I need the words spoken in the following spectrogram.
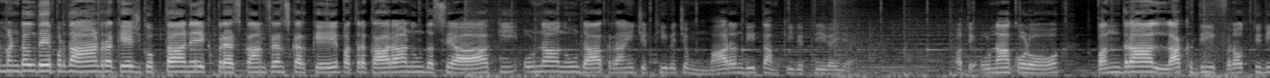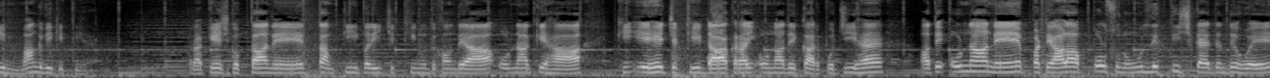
ਮੰਡਲ ਦੇ ਪ੍ਰਧਾਨ ਰਕੇਸ਼ ਗੁਪਤਾ ਨੇ ਇੱਕ ਪ੍ਰੈਸ ਕਾਨਫਰੰਸ ਕਰਕੇ ਪੱਤਰਕਾਰਾਂ ਨੂੰ ਦੱਸਿਆ ਕਿ ਉਹਨਾਂ ਨੂੰ ਡਾਕ ਰਾਹੀਂ ਚਿੱਠੀ ਵਿੱਚ ਮਾਰਨ ਦੀ ਧਮਕੀ ਦਿੱਤੀ ਗਈ ਹੈ ਅਤੇ ਉਹਨਾਂ ਕੋਲੋਂ 15 ਲੱਖ ਦੀ ਫਰੌਤੀ ਦੀ ਮੰਗ ਵੀ ਕੀਤੀ ਹੈ। ਰਾਕੇਸ਼ ਗੁਪਤਾ ਨੇ ਧਮਕੀ ਭਰੀ ਚਿੱਠੀ ਨੂੰ ਦਿਖਾਉਂਦਿਆਂ ਉਹਨਾਂ ਕਿਹਾ ਕਿ ਇਹ ਚਿੱਠੀ ਡਾਕ ਰਾਹੀਂ ਉਹਨਾਂ ਦੇ ਘਰ ਪੁੱਜੀ ਹੈ ਅਤੇ ਉਹਨਾਂ ਨੇ ਪਟਿਆਲਾ ਪੁਲਿਸ ਨੂੰ ਲਿਖਤੀ ਸ਼ਿਕਾਇਤ ਦਿੰਦੇ ਹੋਏ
